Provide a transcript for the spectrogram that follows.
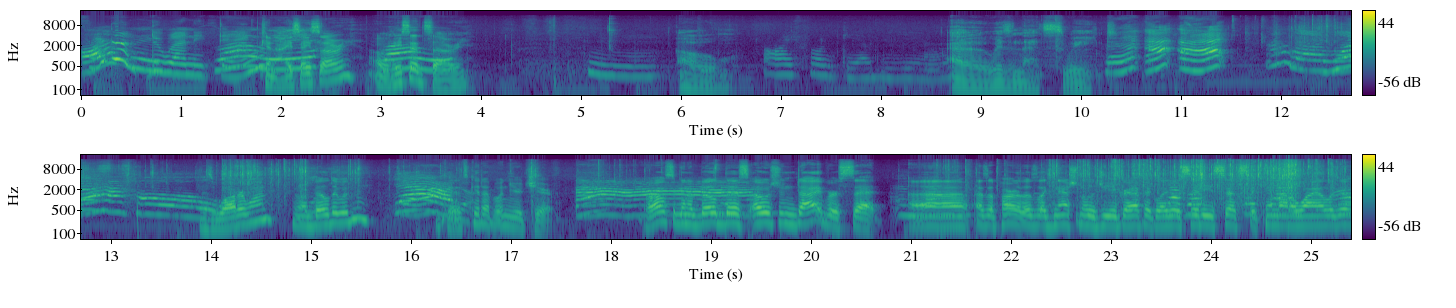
I didn't do anything. Can I say sorry? Oh, he said sorry. Hmm, Oh, I forgive you. oh, isn't that sweet? Wow. There's a water one? You want to build it with me? Yeah. Okay, let's get up on your chair. We're also gonna build this ocean diver set uh, as a part of those like National Geographic Lego City sets that came out a while ago.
